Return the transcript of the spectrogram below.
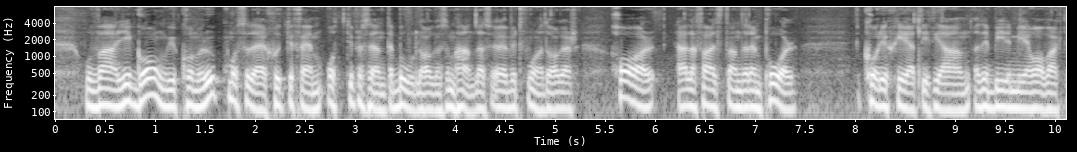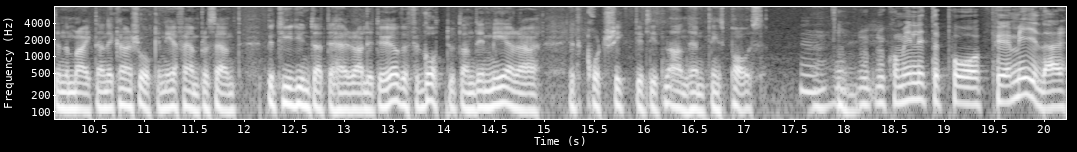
Och varje gång vi kommer upp mot 75-80% av bolagen som handlas över 200 dagars har i alla fall Standard Poor korrigerat lite grann. Och det blir en mer avvaktande marknad. Det kanske åker ner 5 Det betyder inte att det här rallyt är över för gott. utan Det är mer ett kortsiktigt liten anhämtningspaus. Mm. Du kom in lite på PMI. där.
